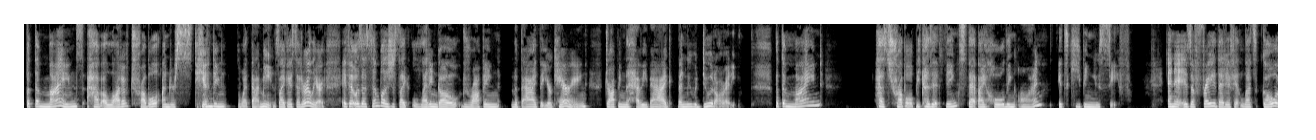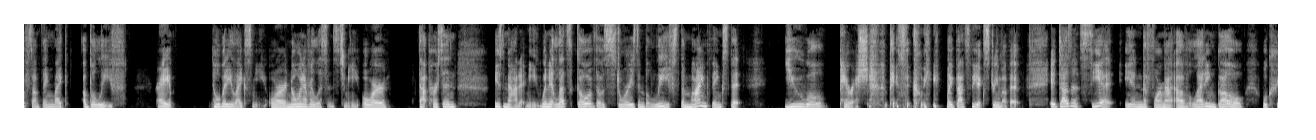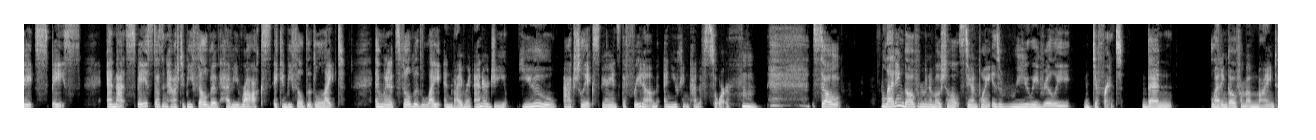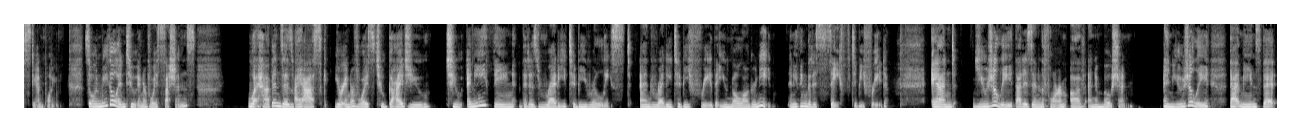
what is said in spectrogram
But the minds have a lot of trouble understanding what that means. Like I said earlier, if it was as simple as just like letting go, dropping the bag that you're carrying, dropping the heavy bag, then we would do it already. But the mind has trouble because it thinks that by holding on, it's keeping you safe. And it is afraid that if it lets go of something like a belief, right? Nobody likes me, or no one ever listens to me, or that person is mad at me. When it lets go of those stories and beliefs, the mind thinks that you will perish, basically. like that's the extreme of it. It doesn't see it in the format of letting go will create space. And that space doesn't have to be filled with heavy rocks. It can be filled with light. And when it's filled with light and vibrant energy, you actually experience the freedom and you can kind of soar. so letting go from an emotional standpoint is really, really different than letting go from a mind standpoint. So when we go into inner voice sessions, what happens is I ask your inner voice to guide you to anything that is ready to be released and ready to be free that you no longer need, anything that is safe to be freed. And usually that is in the form of an emotion. And usually that means that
